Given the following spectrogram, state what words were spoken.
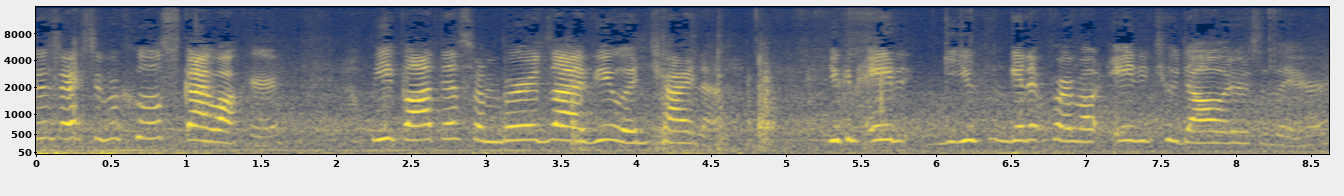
This is our super cool Skywalker. We bought this from Bird's Eye View in China. You can aid, you can get it for about $82 there.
